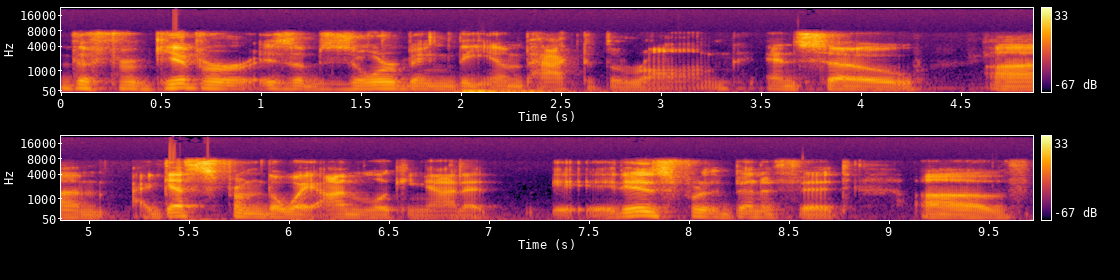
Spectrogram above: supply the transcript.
the forgiver is absorbing the impact of the wrong. And so um, I guess from the way I'm looking at it, it is for the benefit of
